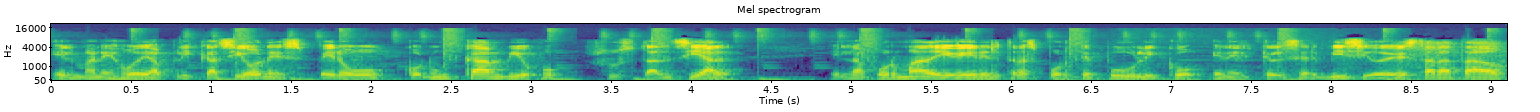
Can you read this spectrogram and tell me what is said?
el manejo de aplicaciones, pero con un cambio sustancial en la forma de ver el transporte público en el que el servicio debe estar atado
